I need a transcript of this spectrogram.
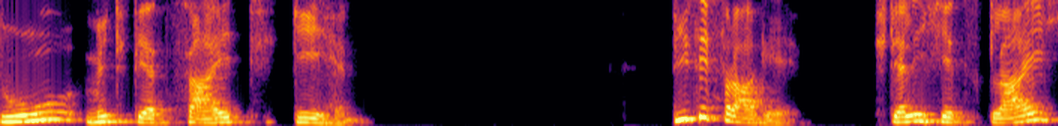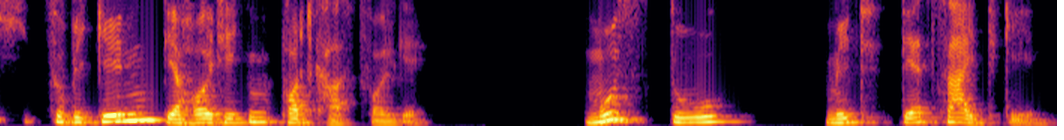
du mit der Zeit gehen? Diese Frage stelle ich jetzt gleich zu Beginn der heutigen Podcast-Folge. Musst du mit der Zeit gehen?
